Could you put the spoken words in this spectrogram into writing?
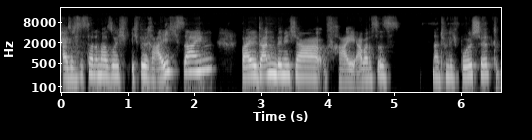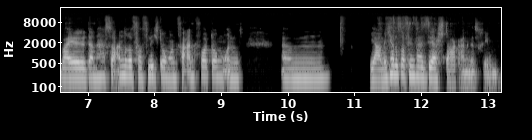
Also das ist dann immer so, ich, ich will reich sein, weil dann bin ich ja frei. Aber das ist natürlich Bullshit, weil dann hast du andere Verpflichtungen und Verantwortung und ähm, ja, mich hat es auf jeden Fall sehr stark angetrieben.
